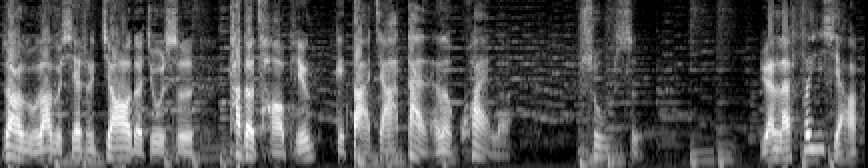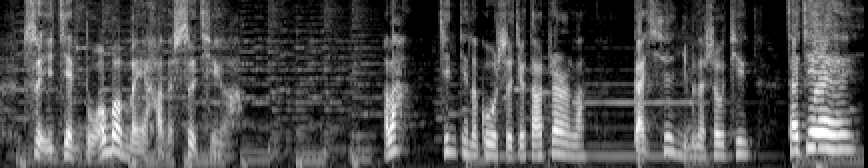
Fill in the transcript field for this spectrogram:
让鲁拉鲁先生骄傲的就是他的草坪给大家带来了快乐、舒适。原来分享是一件多么美好的事情啊！好了，今天的故事就到这儿了，感谢你们的收听，再见。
